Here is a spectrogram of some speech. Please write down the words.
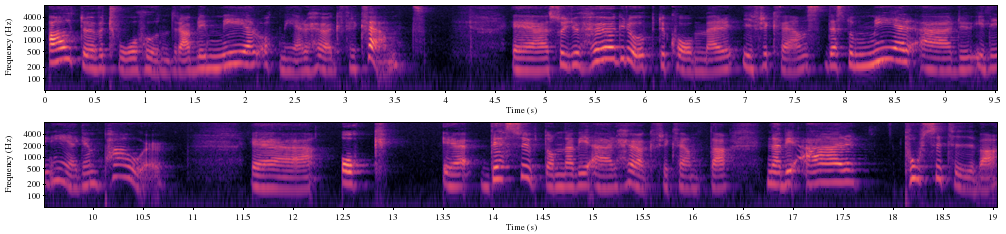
Allt över 200 blir mer och mer högfrekvent. Eh, så ju högre upp du kommer i frekvens, desto mer är du i din egen power. Eh, och dessutom när vi är högfrekventa, när vi är positiva,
